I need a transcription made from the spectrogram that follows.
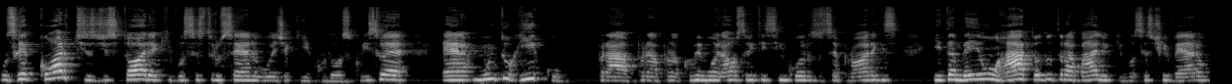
os recortes de história que vocês trouxeram hoje aqui conosco. Isso é, é muito rico para comemorar os 35 anos do CEPRORGS e também honrar todo o trabalho que vocês tiveram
